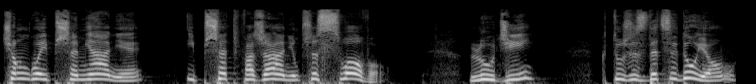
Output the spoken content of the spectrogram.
ciągłej przemianie i przetwarzaniu przez słowo ludzi, którzy zdecydują,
